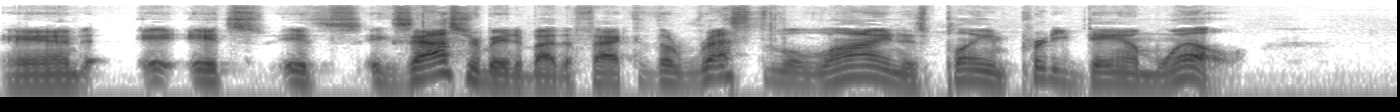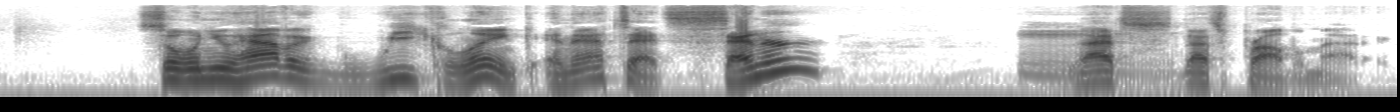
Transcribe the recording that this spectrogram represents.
And it, it's it's exacerbated by the fact that the rest of the line is playing pretty damn well. So when you have a weak link and that's at center, hmm. that's that's problematic.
